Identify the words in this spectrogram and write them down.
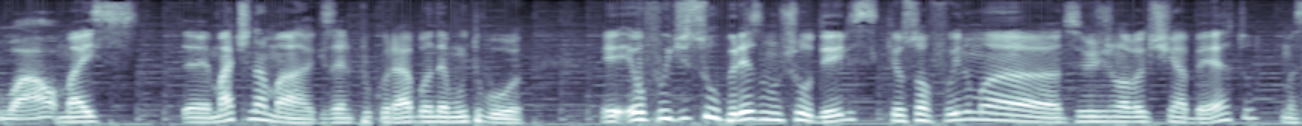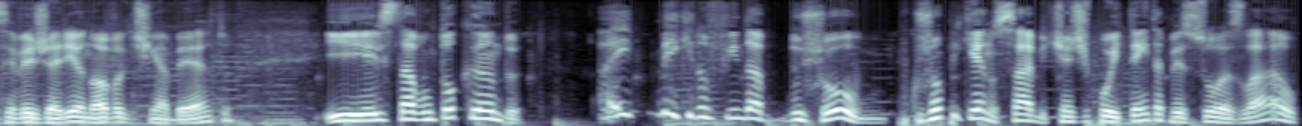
Uau! Mas é, Marra, quiserem procurar, a banda é muito boa. Eu fui de surpresa num show deles, que eu só fui numa cerveja nova que tinha aberto, uma cervejaria nova que tinha aberto, e eles estavam tocando. Aí, meio que no fim da- do show, um show pequeno, sabe? Tinha tipo 80 pessoas lá, o,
